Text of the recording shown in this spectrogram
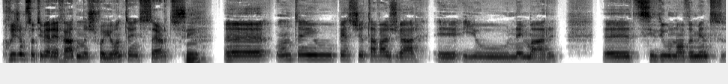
corrija-me se eu estiver errado, mas foi ontem, certo? Sim. Uh, ontem o PSG estava a jogar e, e o Neymar uh, decidiu novamente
